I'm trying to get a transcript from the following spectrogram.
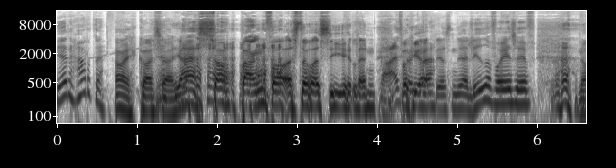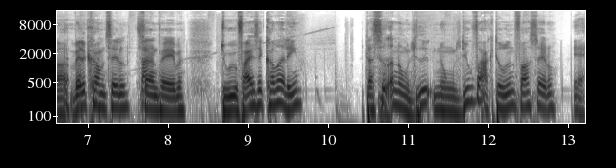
Ja, det har du da. Øj, godt så. Jeg er så bange for at stå og sige et eller andet. Nej, det skal være. Det er sådan der, leder for SF. Nå, velkommen til, Søren Pape. Du er jo faktisk ikke kommet alene. Der sidder nogle, li- nogle livvagter udenfor, sagde du. Ja,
